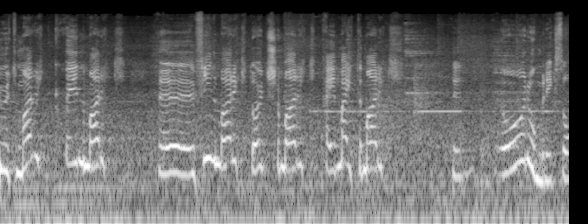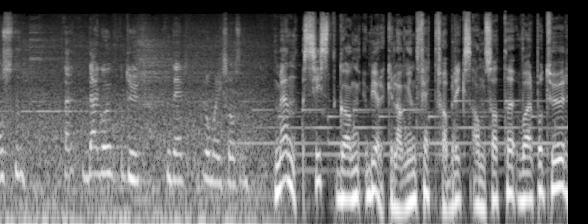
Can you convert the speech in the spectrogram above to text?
utmark og innmark. Eh, Finnmark, Deutschemark, Meitemark eh, og Romeriksåsen. Der, der går vi på tur en del. Romeriksåsen. Men sist gang Bjørkelangen Fettfabrikks ansatte var på tur,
